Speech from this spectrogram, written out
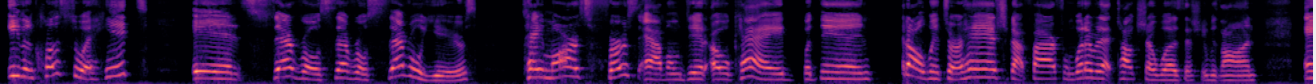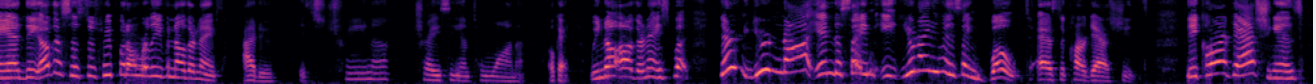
even close to a hit in several, several, several years. Tamar's first album did okay, but then it all went to her head. She got fired from whatever that talk show was that she was on. And the other sisters, people don't really even know their names. I do. It's Trina, Traci, and Tawana. Okay, we know all their names, but they're you're not in the same. You're not even in the same boat as the Kardashians. The Kardashians,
